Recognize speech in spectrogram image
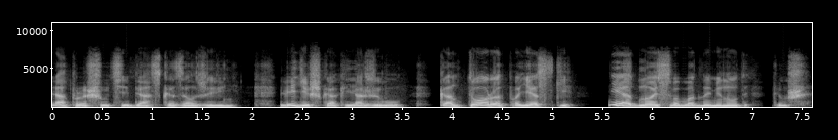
«Я прошу тебя», — сказал Живинь, — «видишь, как я живу. Контора, поездки, ни одной свободной минуты. Ты уж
